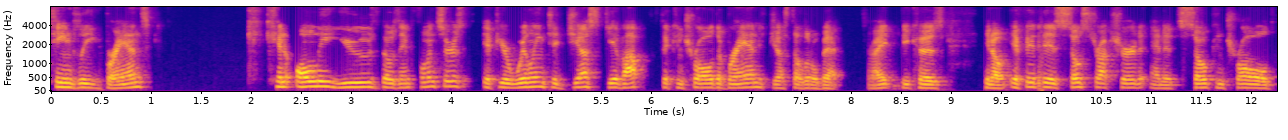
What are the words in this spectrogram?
teams, league brands can only use those influencers if you're willing to just give up the control of the brand just a little bit, right? Because you know if it is so structured and it's so controlled,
